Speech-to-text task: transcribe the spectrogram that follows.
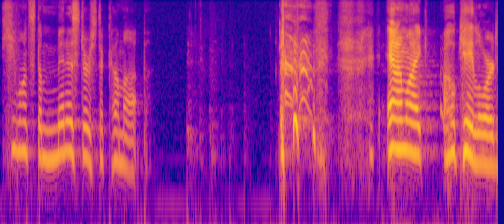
he wants the ministers to come up. and I'm like, okay, Lord.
